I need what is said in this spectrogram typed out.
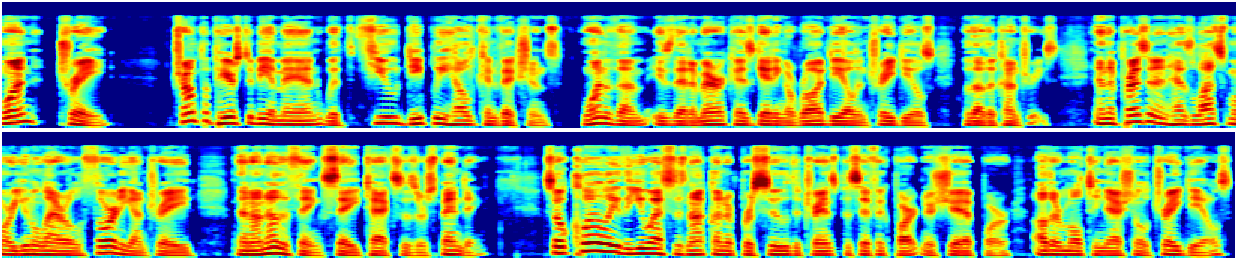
One, trade. Trump appears to be a man with few deeply held convictions. One of them is that America is getting a raw deal in trade deals with other countries. And the president has lots more unilateral authority on trade than on other things, say taxes or spending. So clearly, the U.S. is not going to pursue the Trans Pacific Partnership or other multinational trade deals.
